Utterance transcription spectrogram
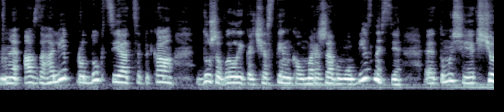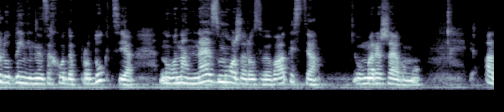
Е, А взагалі продукція це така дуже велика частинка у мережевому бізнесі, е, тому що якщо людині не заходить продукція, ну вона не зможе розвиватися в мережевому. А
